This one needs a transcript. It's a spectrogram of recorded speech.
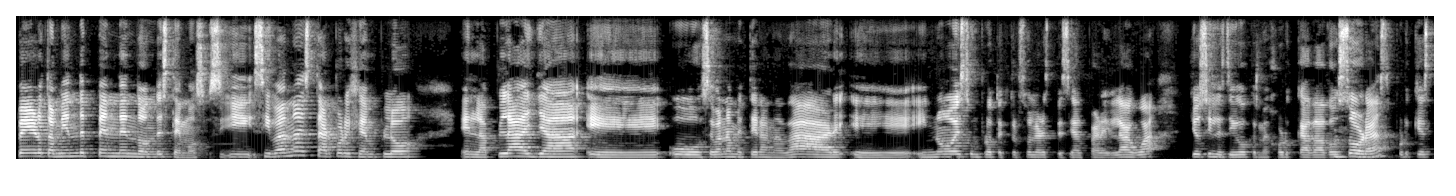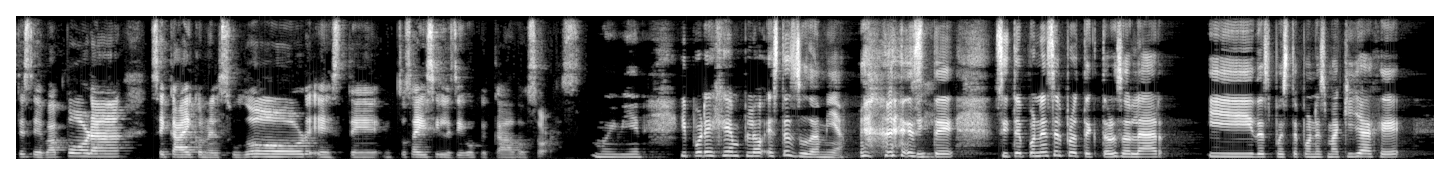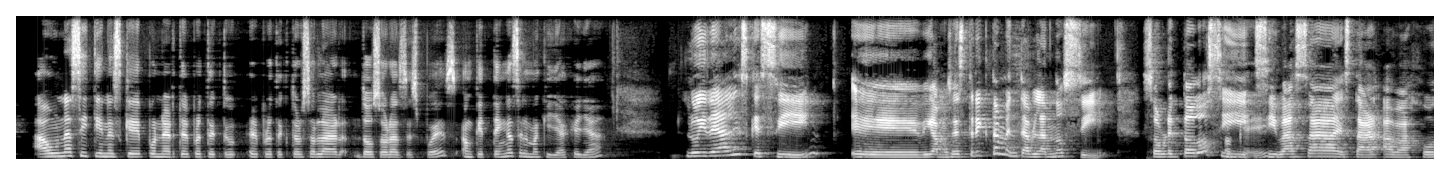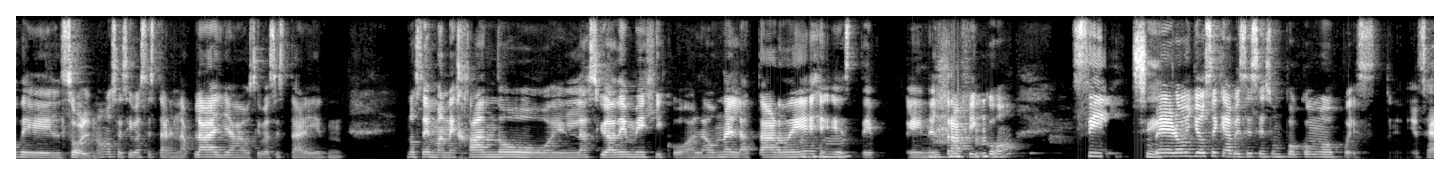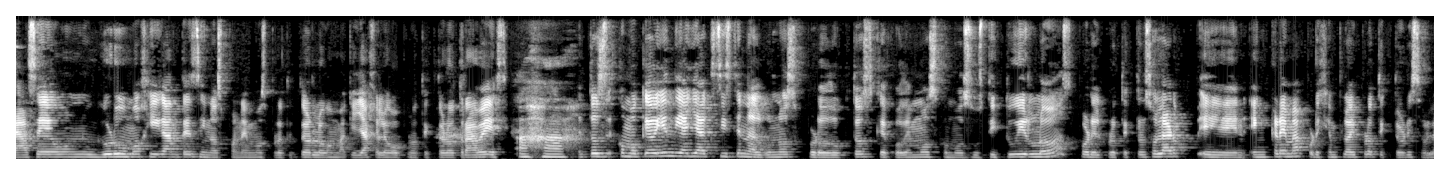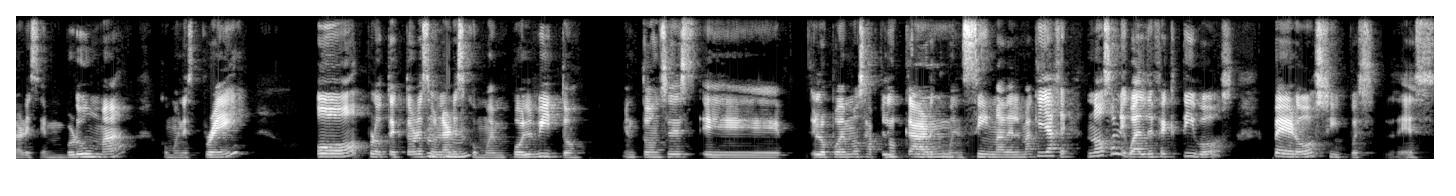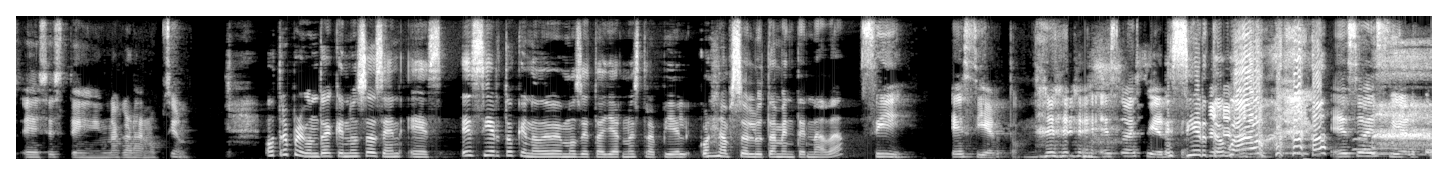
pero también depende en dónde estemos. Si, si van a estar, por ejemplo, en la playa eh, o se van a meter a nadar eh, y no es un protector solar especial para el agua, yo sí les digo que mejor cada dos horas porque este se evapora, se cae con el sudor, este, entonces ahí sí les digo que cada dos horas. Muy bien. Y por ejemplo, esta es duda mía. este, si te pones el protector solar y después te pones maquillaje, aún así tienes que ponerte el protector, el protector solar dos horas después, aunque tengas el maquillaje ya. Lo ideal es que sí, eh, digamos, estrictamente hablando, sí. Sobre todo si, si vas a estar abajo del sol, ¿no? O sea, si vas a estar en la playa o si vas a estar en, no sé, manejando en la Ciudad de México a la una de la tarde, este, en el tráfico. sí, sí, pero yo sé que a veces es un poco, pues, se hace un grumo gigante si nos ponemos protector, luego maquillaje, luego protector otra vez. Ajá. Entonces, como que hoy en día ya existen algunos productos que podemos como sustituirlos por el protector solar. en crema, por ejemplo, hay protectores solares en bruma, como en spray, o protectores solares como en polvito. Entonces, eh, lo podemos aplicar como encima del maquillaje. No son igual de efectivos, pero sí, pues es, este, una gran opción. Otra pregunta que nos hacen es, ¿es cierto que no debemos detallar nuestra piel con absolutamente nada? Sí, es cierto. Eso es cierto. Es cierto, wow. Eso es cierto.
